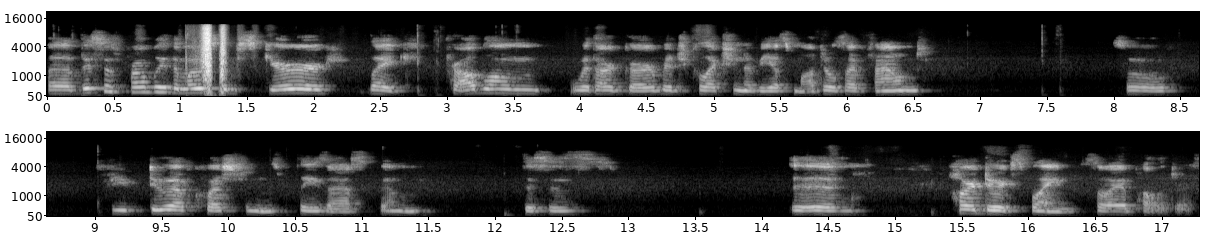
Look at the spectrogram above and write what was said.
Uh, this is probably the most obscure like problem with our garbage collection of ES modules I've found. So you do have questions, please ask them. This is uh, hard to explain, so I apologize.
